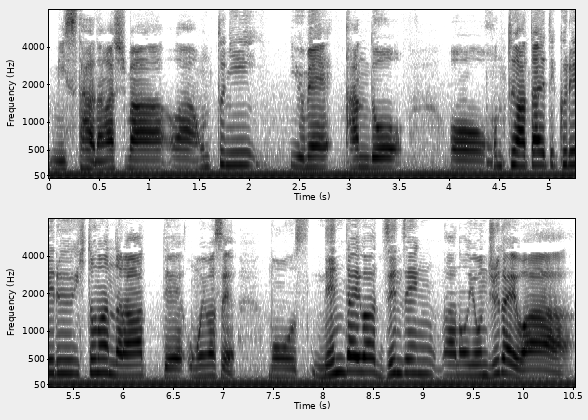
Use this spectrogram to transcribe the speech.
ミスター長島は本当に夢、感動、本当に与えてくれる人なんだなって思います。もう年代は全然、あの、40代は、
